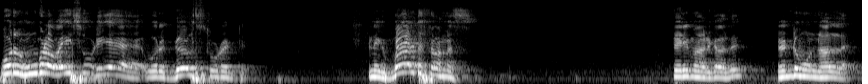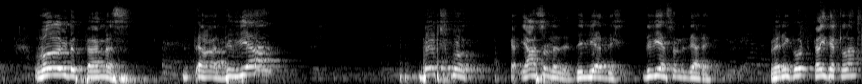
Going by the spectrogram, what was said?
ஒரு உங்களை வயசுடைய ஒரு கேர்ள் ஸ்டூடெண்ட்டு இன்னைக்கு வேர்ல்டு ஃபேமஸ் தெரியுமா இருக்காது? ரெண்டு மூணு நாளில். World famous Divya? தேஷ்முக். யார் சொன்னது திவ்யா திஷ் திவ்யா சொன்னது யாரு? வெரி குட் கை தட்டலாம்.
